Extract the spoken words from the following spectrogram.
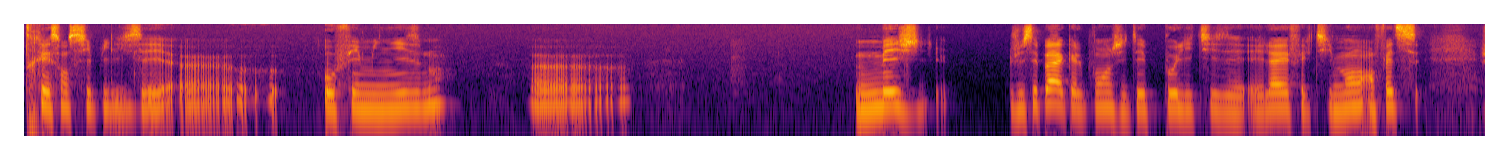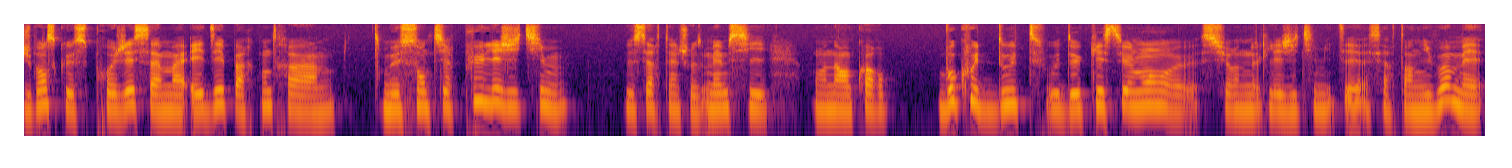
très sensibilisée euh, au féminisme. Mais je ne sais pas à quel point j'étais politisée. Et là, effectivement, en fait, je pense que ce projet, ça m'a aidé par contre à me sentir plus légitime de certaines choses, même si on a encore beaucoup de doutes ou de questionnements sur notre légitimité à certains niveaux, mais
